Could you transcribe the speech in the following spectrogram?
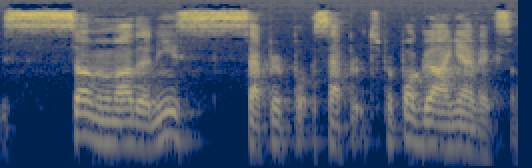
Ça, à un moment donné, ça peut pas, ça peut, peux pas gagner avec ça.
